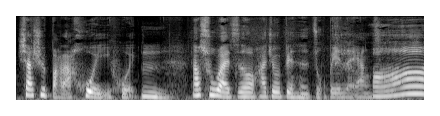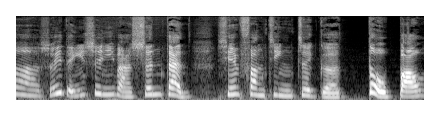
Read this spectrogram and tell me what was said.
下去把它烩一烩，嗯，那出来之后，它就会变成左边的样子。哦，所以等于是你把生蛋先放进这个豆包、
